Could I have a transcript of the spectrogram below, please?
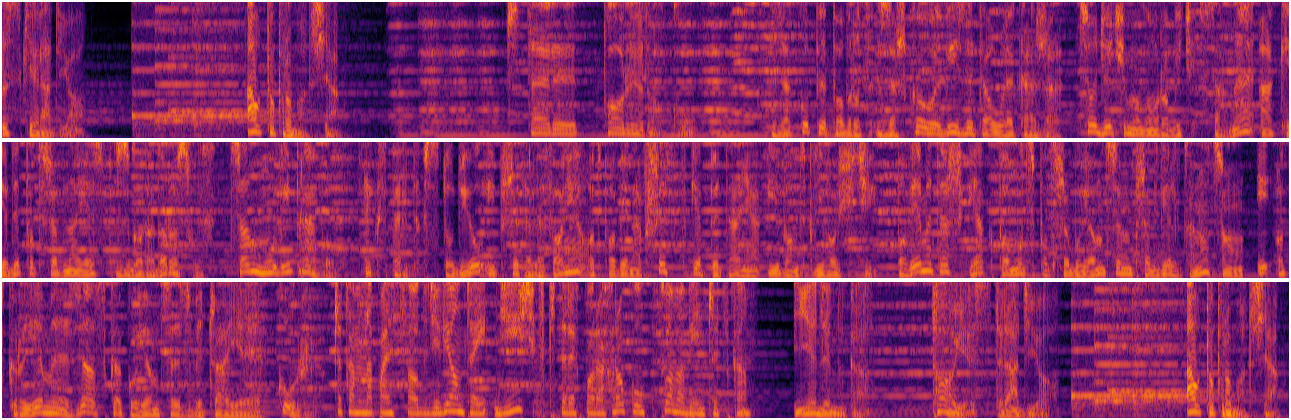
Polskie Radio. Autopromocja. Cztery pory roku. Zakupy, powrót ze szkoły, wizyta u lekarza. Co dzieci mogą robić same, a kiedy potrzebna jest zgoda dorosłych? Co mówi prawo? Ekspert w studiu i przy telefonie odpowie na wszystkie pytania i wątpliwości. Powiemy też, jak pomóc potrzebującym przed Wielkanocą i odkryjemy zaskakujące zwyczaje kur. Czekam na Państwa od dziewiątej. Dziś w czterech porach roku Sława Bieńczycka. Jedynka. To jest radio. Autopromocja.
